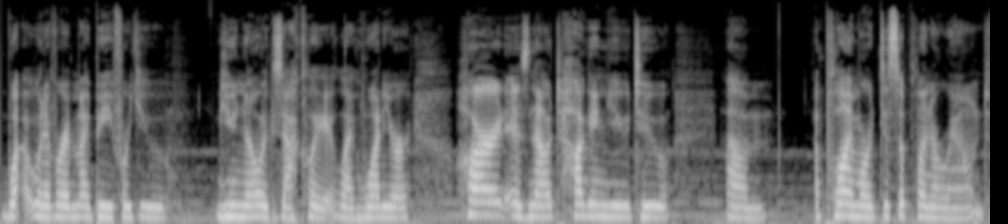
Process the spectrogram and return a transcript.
wh- whatever it might be for you, you know exactly like what your heart is now tugging you to um, apply more discipline around.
